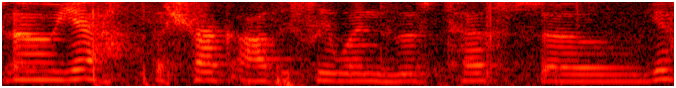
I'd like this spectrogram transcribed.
So yeah, the shark obviously wins this test, so yeah.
